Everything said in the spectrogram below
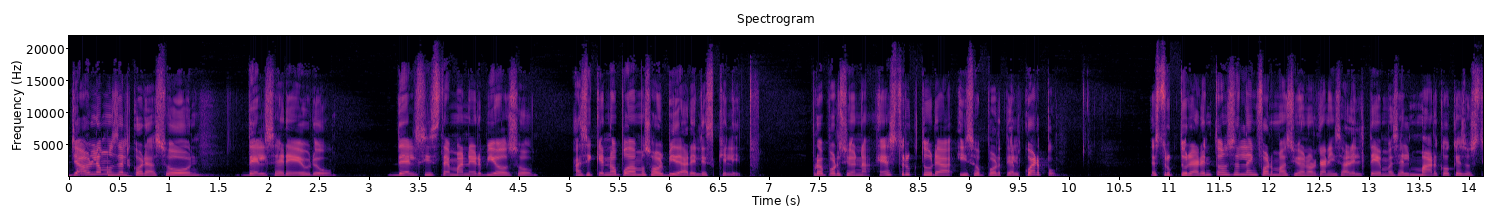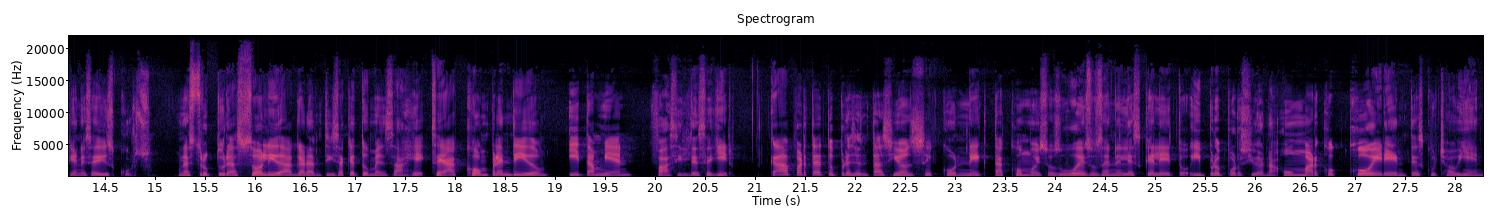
Ya hablamos del corazón, del cerebro, del sistema nervioso, así que no podemos olvidar el esqueleto. Proporciona estructura y soporte al cuerpo. Estructurar entonces la información, organizar el tema es el marco que sostiene ese discurso. Una estructura sólida garantiza que tu mensaje sea comprendido y también fácil de seguir. Cada parte de tu presentación se conecta como esos huesos en el esqueleto y proporciona un marco coherente, escucha bien,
